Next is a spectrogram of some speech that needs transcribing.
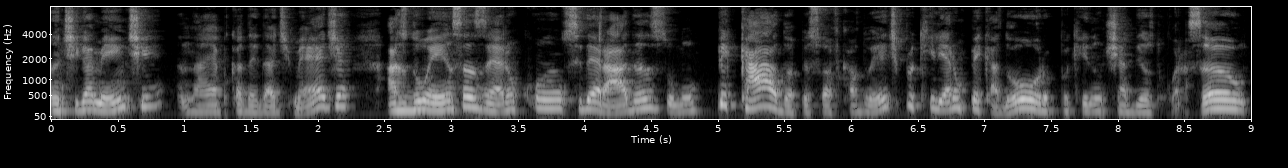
antigamente, na época da Idade Média, as doenças eram consideradas um pecado. A pessoa ficava doente porque ele era um pecador, porque não tinha Deus no coração.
